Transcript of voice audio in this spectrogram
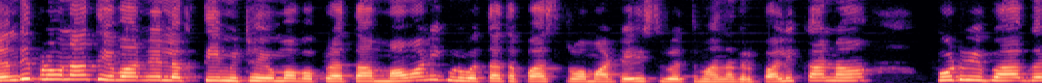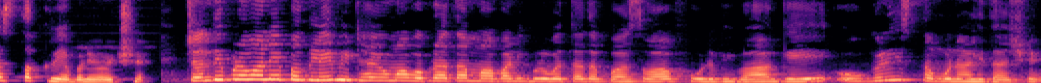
ચંદીપુરના તહેવારને લગતી મીઠાઈઓમાં વપરાતા માવાની ગુણવત્તા તપાસ કરવા માટે સુરત મહાનગરપાલિકાના ફૂડ વિભાગ સક્રિય બન્યો છે. ચંદીપુરમાને પગલે મીઠાઈઓમાં વપરાતા માવાની ગુણવત્તા તપાસવા ફૂડ વિભાગે ઓગણીસ નમૂના લીધા છે.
